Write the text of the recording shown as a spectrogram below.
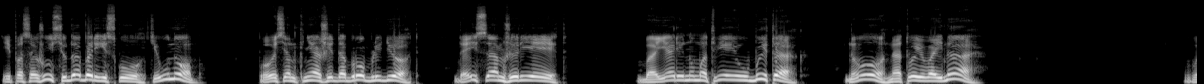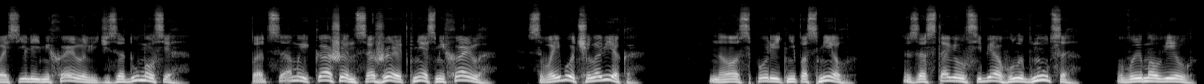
и посажу сюда Бориску тиуном. Пусть он княжий добро блюдет, да и сам жиреет, Боярину Матвею убыток! Ну, на то и война!» Василий Михайлович задумался. Под самый Кашин сажает князь Михайло своего человека. Но спорить не посмел, заставил себя улыбнуться, вымолвил.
